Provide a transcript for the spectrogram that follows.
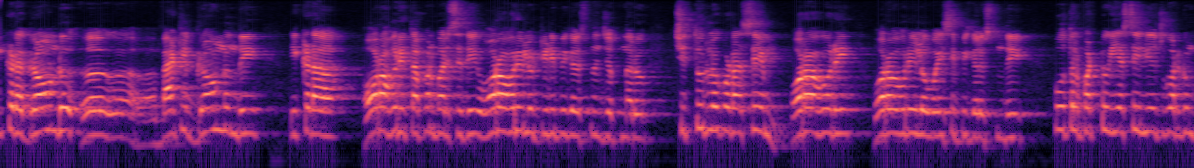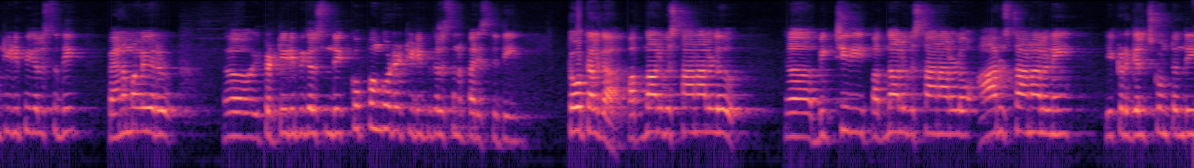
ఇక్కడ గ్రౌండ్ బ్యాటిల్ గ్రౌండ్ ఉంది. ఇక్కడ ఓరాహోరీ తప్పని పరిస్థితి ఓరాహోరీలో టీడీపీ గెలుస్తుందని చెప్తున్నారు. చిత్తూరులో కూడా సేమ్ ఓరాహోరీ ఓరాహోరీలో వైసీపీ గెలుస్తుంది. పూతలపట్టు ఎస్సీ నియోజకవర్గం టీడీపీ గెలుస్తుంది. పెనమలేరు ఇక్కడ టీడీపీ గెలుస్తుంది. కుప్పం కూడా టీడీపీ గెలుస్తున్న పరిస్థితి. టోటల్గా పద్నాలుగు స్థానాలలో ఆ, బిగ్ టీవీ పద్నాలుగు స్థానాలలో ఆరు స్థానాలని ఇక్కడ గెలుచుకుంటుంది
